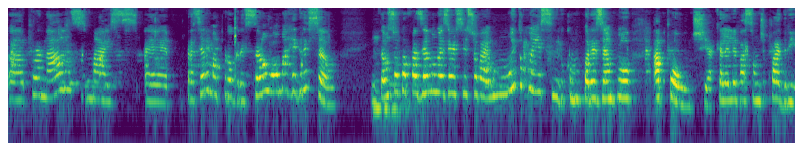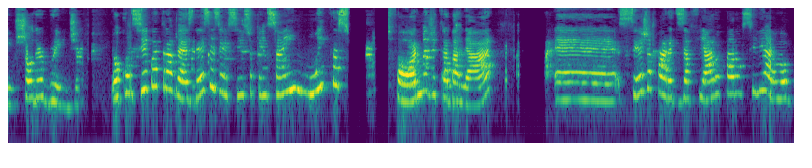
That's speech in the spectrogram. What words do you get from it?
ah, torná-los mais. É, para ser uma progressão ou uma regressão. Então, uhum. se eu estou fazendo um exercício vai, muito conhecido, como por exemplo a ponte, aquela elevação de quadril, shoulder bridge, eu consigo, através desse exercício, pensar em muitas formas de trabalhar, é, seja para desafiar ou para auxiliar. Eu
